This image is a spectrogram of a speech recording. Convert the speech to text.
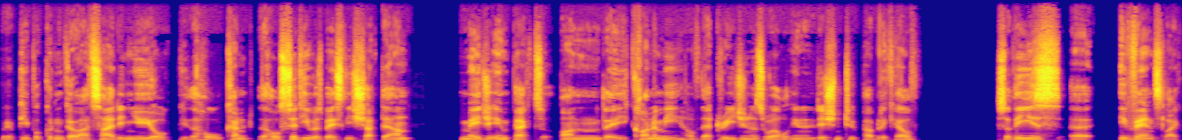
where people couldn't go outside in New York. The whole country, the whole city was basically shut down. Major impacts on the economy of that region as well, in addition to public health. So these uh, events, like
